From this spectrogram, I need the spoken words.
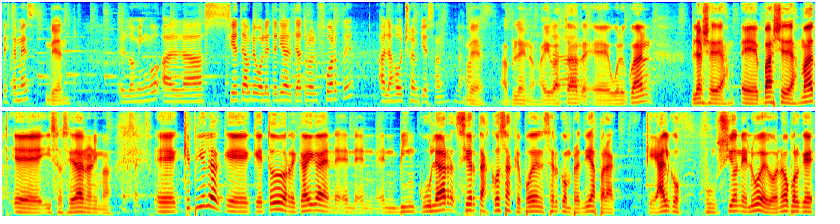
de este mes, bien. el domingo. A las 7 abre boletería del Teatro del Fuerte, a las 8 empiezan las Bien, bandas. a pleno. Ahí va a estar eh, Huerucán, Valle de, eh, Valle de Asmat eh, y Sociedad Anónima. Exacto. Eh, qué piola que, que todo recaiga en- en vincular ciertas cosas que pueden ser comprendidas para que algo funcione luego, ¿no? Porque,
